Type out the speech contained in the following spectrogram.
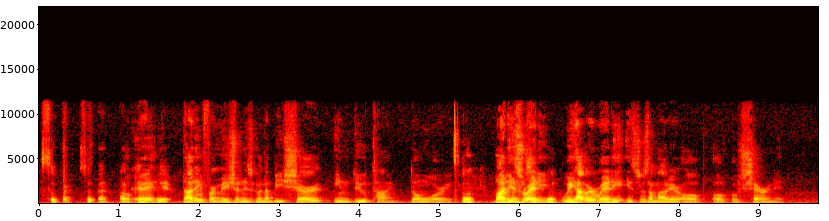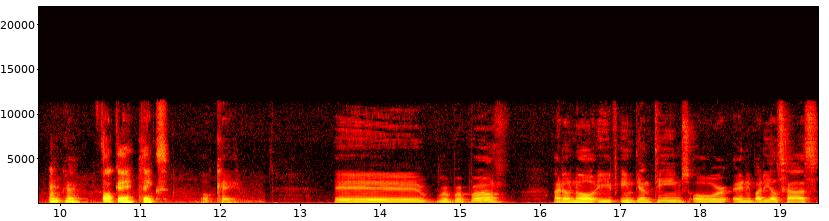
super, super. Okay, Okay, clear. that information is gonna be shared in due time. Don't worry. Okay. But it's ready. Super. We have it ready. It's just a matter of, of, of sharing it. Okay. Okay, thanks. Okay. Uh. I don't know if Indian teams or anybody else has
